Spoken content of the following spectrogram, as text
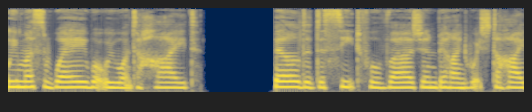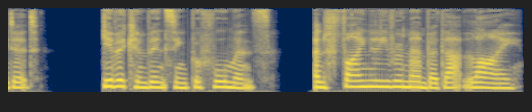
We must weigh what we want to hide, build a deceitful version behind which to hide it, give a convincing performance, and finally remember that lie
